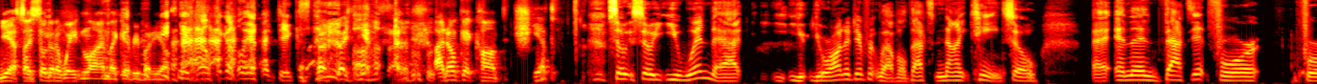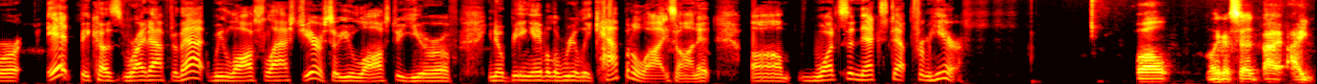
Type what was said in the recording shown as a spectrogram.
Yes, I still got to wait in line like everybody else. Yeah, like all the other dicks. yes, I, I don't get comped shit. So so you win that. You, you're on a different level. That's 19. So and then that's it for for it because right after that we lost last year so you lost a year of you know being able to really capitalize on it um, what's the next step from here Well, like I said, I, I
